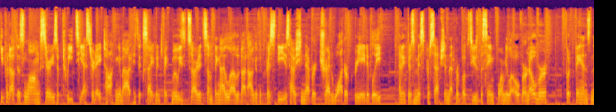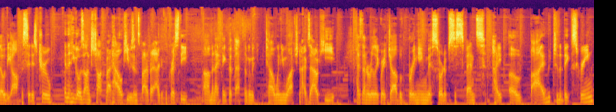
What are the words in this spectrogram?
he put out this long series of tweets yesterday talking about his excitement to make movies. It started something I love about Agatha Christie is how she never tread water creatively. I think there's a misperception that her books use the same formula over and over, but fans know the opposite is true. And then he goes on to talk about how he was inspired by Agatha Christie, um, and I think that that's something that you can tell when you watch Knives Out. He has done a really great job of bringing this sort of suspense type of vibe to the big screen.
